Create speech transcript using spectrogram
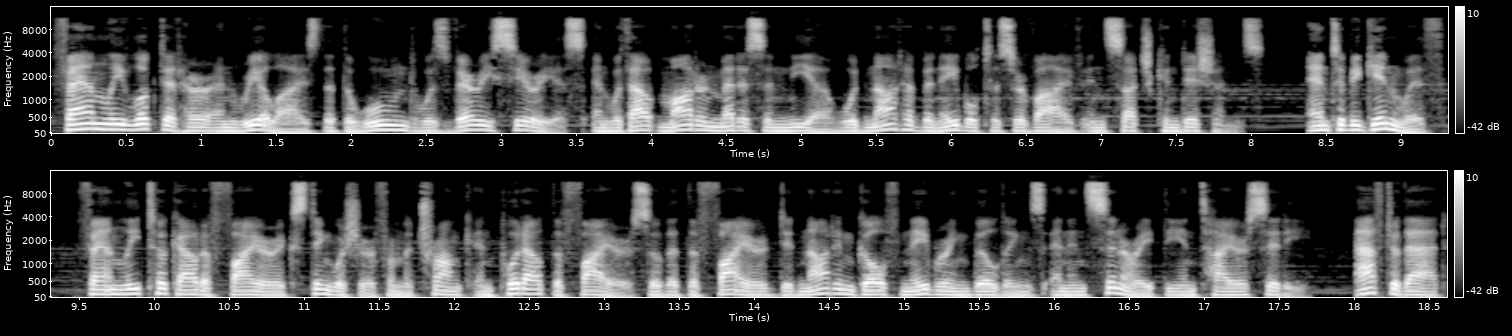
Fan Li looked at her and realized that the wound was very serious and without modern medicine Nia would not have been able to survive in such conditions. And to begin with, Fan Li took out a fire extinguisher from the trunk and put out the fire so that the fire did not engulf neighboring buildings and incinerate the entire city. After that,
